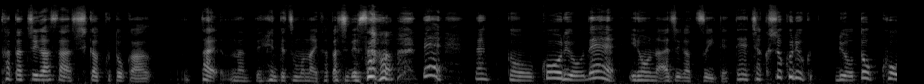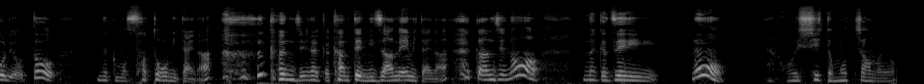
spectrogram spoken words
形がさ、四角とか、たなんて変哲もない形でさ、で、なんかこう、香料でいろんな味がついてて、着色料と香料となんかもう砂糖みたいな 感じ、なんか寒天水飴みたいな 感じの、なんかゼリーも、美味しいと思っちゃうのよ。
